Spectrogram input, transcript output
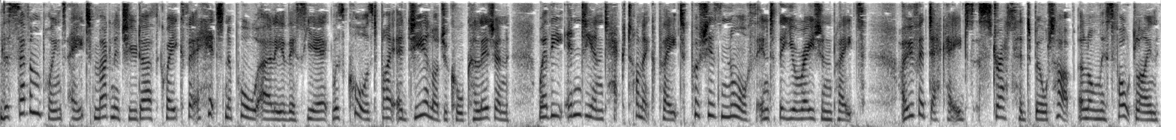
The 7.8 magnitude earthquake that hit Nepal earlier this year was caused by a geological collision where the Indian tectonic plate pushes north into the Eurasian plate. Over decades, stress had built up along this fault line,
